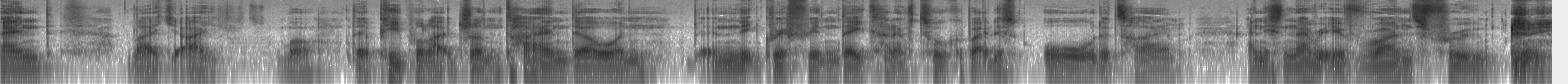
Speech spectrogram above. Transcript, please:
and like I well, there are people like John Tyndall and, and Nick Griffin. They kind of talk about this all the time, and this narrative runs through.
